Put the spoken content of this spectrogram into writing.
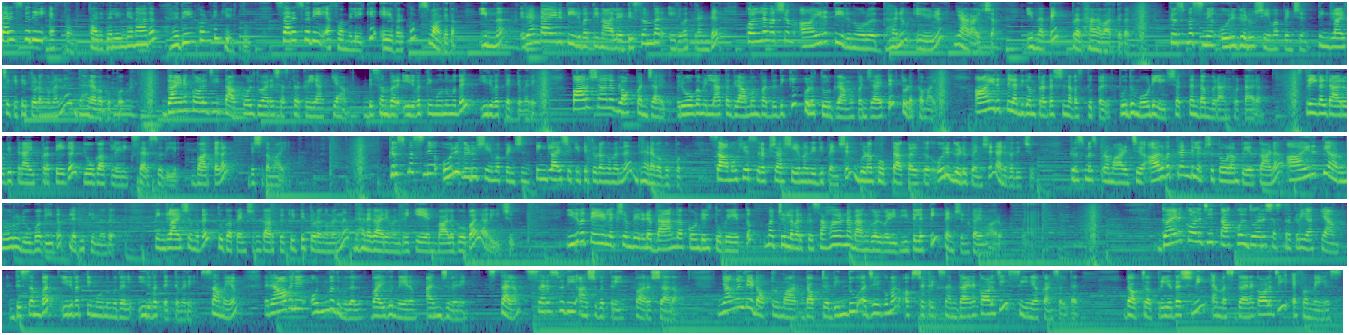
Saraswati F M കരുതലിന്റെ നാദം ഹൃദയം കൊണ്ട് കേൾക്കൂ. സരസ്വതി എഫ് എമ്മിലേക്ക് ഏവർക്കും സ്വാഗതം. ഇന്ന് രണ്ടായിരത്തി ഇരുപത്തിനാല് ഡിസംബർ ഇരുപത്തിരണ്ട് കൊല്ലവർഷം ആയിരത്തി ഇരുന്നൂറ് ധനു ഏഴ് ഞായറാഴ്ച. ഇന്നത്തെ പ്രധാന വാർത്തകൾ. ക്രിസ്മസിന് ഒരു ഗഡു ക്ഷേമ പെൻഷൻ തിങ്കളാഴ്ച കിട്ടിത്തുടങ്ങുമെന്ന് ധനവകുപ്പ്. ഗൈനക്കോളജി താക്കോൽ ദ്വാര ശസ്ത്രക്രിയ ക്യാമ്പ് ഡിസംബർ ഇരുപത്തിമൂന്ന് മുതൽ ഇരുപത്തെട്ട് വരെ. പാറശാല ബ്ലോക്ക് പഞ്ചായത്ത് രോഗമില്ലാത്ത ഗ്രാമം പദ്ധതിക്ക് കുളത്തൂർ ഗ്രാമപഞ്ചായത്തിൽ തുടക്കമായി. ആയിരത്തിലധികം പ്രദർശന വസ്തുക്കൾ പുതുമോടിയിൽ ശക്തൻ തമ്പുരാൻ കൊട്ടാരം. സ്ത്രീകളുടെ ആരോഗ്യത്തിനായി പ്രത്യേക യോഗ ക്ലിനിക് സരസ്വതിയിൽ. വാർത്തകൾ വിശദമായി. ക്രിസ്മസിന് ഒരു ഗഡു ക്ഷേമ പെൻഷൻ തിങ്കളാഴ്ച കിട്ടിത്തുടങ്ങുമെന്ന് ധനവകുപ്പ്. സാമൂഹ്യ സുരക്ഷാ ക്ഷേമനിധി പെൻഷൻ ഗുണഭോക്താക്കൾക്ക് ഒരു ഗഡു പെൻഷൻ അനുവദിച്ചു. ക്രിസ്മസ് പ്രമാണിച്ച് അറുപത്തിരണ്ട് ലക്ഷത്തോളം പേർക്കാണ് ആയിരത്തി അറുന്നൂറ് രൂപ വീതം ലഭിക്കുന്നത്. തിങ്കളാഴ്ച മുതൽ തുക പെൻഷൻകാർക്ക് കിട്ടിത്തുടങ്ങുമെന്ന് ധനകാര്യമന്ത്രി കെ എൻ ബാലഗോപാൽ അറിയിച്ചു. ഇരുപത്തിയേഴ് ലക്ഷം പേരുടെ ബാങ്ക് അക്കൗണ്ടിൽ തുകയെത്തും മറ്റുള്ളവർക്ക് സഹകരണ ബാങ്കുകൾ വഴി വീട്ടിലെത്തി പെൻഷൻ കൈമാറും. ഗൈനക്കോളജി താക്കോൽ ദ്വാര ശസ്ത്രക്രിയ ക്യാമ്പ് ഡിസംബർ ഇരുപത്തിമൂന്ന് മുതൽ ഇരുപത്തെട്ട് വരെ. സമയം രാവിലെ ഒൻപത് മുതൽ വൈകുന്നേരം അഞ്ച് വരെ. സ്ഥലം സരസ്വതി ആശുപത്രി പാറശാല ഞങ്ങളുടെ ഡോക്ടർമാർ doctor Bindu Ajayakumar obstetrics and gynaecology senior consultant doctor Priyadarshini M S gynaecology F M A S.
